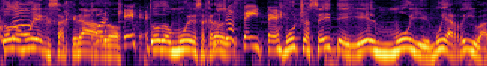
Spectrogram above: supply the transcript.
todo muy exagerado. ¿Por qué? Todo muy exagerado. Mucho aceite. Mucho aceite y él muy, muy arriba.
